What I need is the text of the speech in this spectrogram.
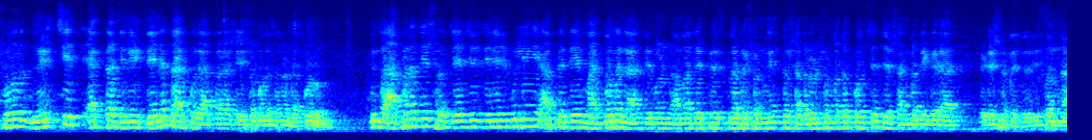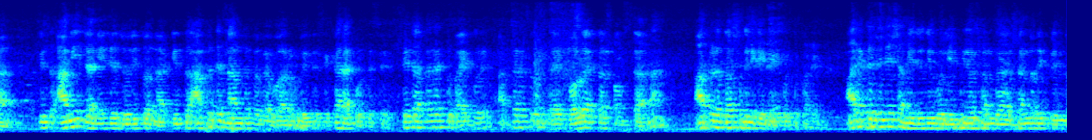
সুনিশ্চিত একটা জিনিস জেনে তারপরে আপনারা সেই সমালোচনাটা করুন। কিন্তু আপনারা যে যে জিনিসগুলি আপনাদের মাধ্যমে না, যেমন আমাদের প্রেস ক্লাবের সম্মিলিত সাধারণ সম্পাদক বলছেন যে সাংবাদিকেরা এটার সাথে জড়িত না। কিন্তু আমি জানি যে জড়িত না, কিন্তু আপনাদের নাম থাকা ব্যবহার হইতেছে, কারা করতেছে? সেটা আপনারা একটু বাইর করে, আপনারা তো বড় একটা সংস্থা, না? আপনারা দশ মিনিটে ব্যয় করতে পারেন। আরেকটা জিনিস আমি যদি বলি, প্রিয় সাংবাদিক বৃন্দ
